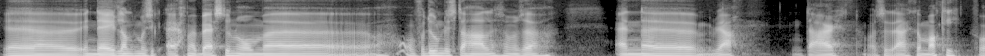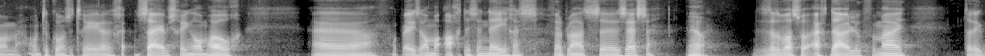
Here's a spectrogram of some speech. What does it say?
Eh, in Nederland moest ik echt mijn best doen om, uh, om voldoendes te halen, zullen we zeggen. En uh, ja, daar was het eigenlijk een makkie voor me om te concentreren. Cijfers gingen omhoog. Uh, opeens allemaal achters en negens in plaats uh, zessen. Ja. Dus dat was wel echt duidelijk voor mij dat ik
